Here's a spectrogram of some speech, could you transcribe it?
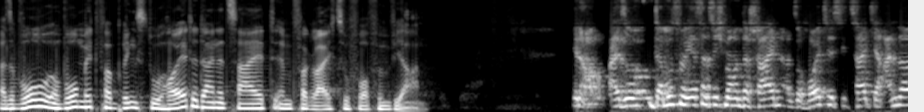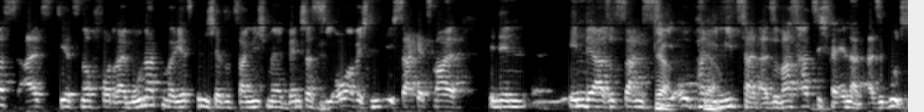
Also wo, womit verbringst du heute deine Zeit im Vergleich zu vor fünf Jahren? Genau, also da muss man jetzt natürlich mal unterscheiden. Also heute ist die Zeit ja anders als jetzt noch vor drei Monaten, weil jetzt bin ich ja sozusagen nicht mehr Adventure CEO, aber ich, ich sage jetzt mal in, den, in der sozusagen CEO-Pandemiezeit. Also was hat sich verändert? Also gut,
